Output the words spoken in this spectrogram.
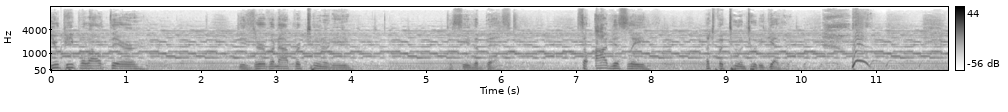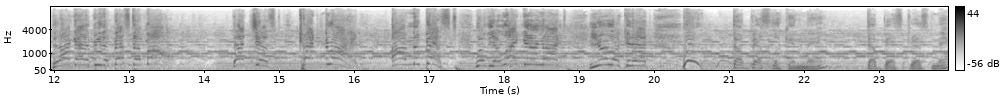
You people out there deserve an opportunity to see the best. So obviously, let's put two and two together. Woo! That I gotta be the best of all. That just cut and dried. I'm the best. Whether you like it or not, you're looking at woo, the best looking man, the best dressed man,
